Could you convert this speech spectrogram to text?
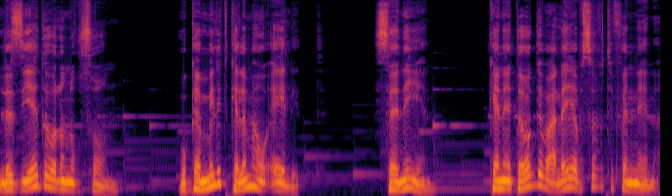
لا زيادة ولا نقصان. وكملت كلامها وقالت ثانيا كان يتوجب علي بصفتي فنانة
